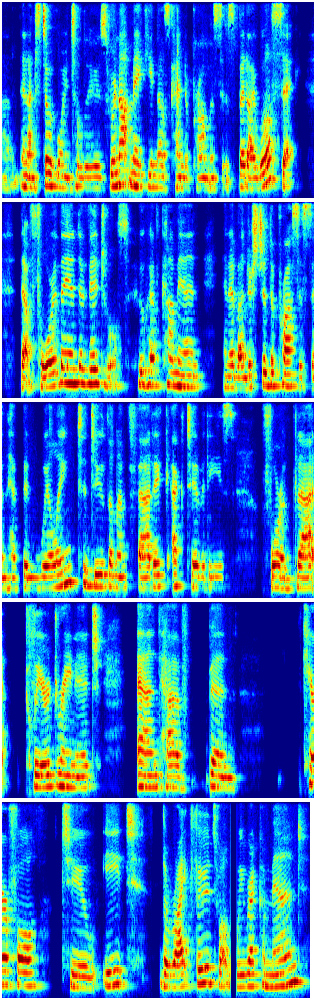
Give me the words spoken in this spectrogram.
um, and i'm still going to lose. We're not making those kind of promises. But i will say that for the individuals who have come in and have understood the process and have been willing to do the lymphatic activities for that clear drainage and have been careful to eat the right foods, what we recommend,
